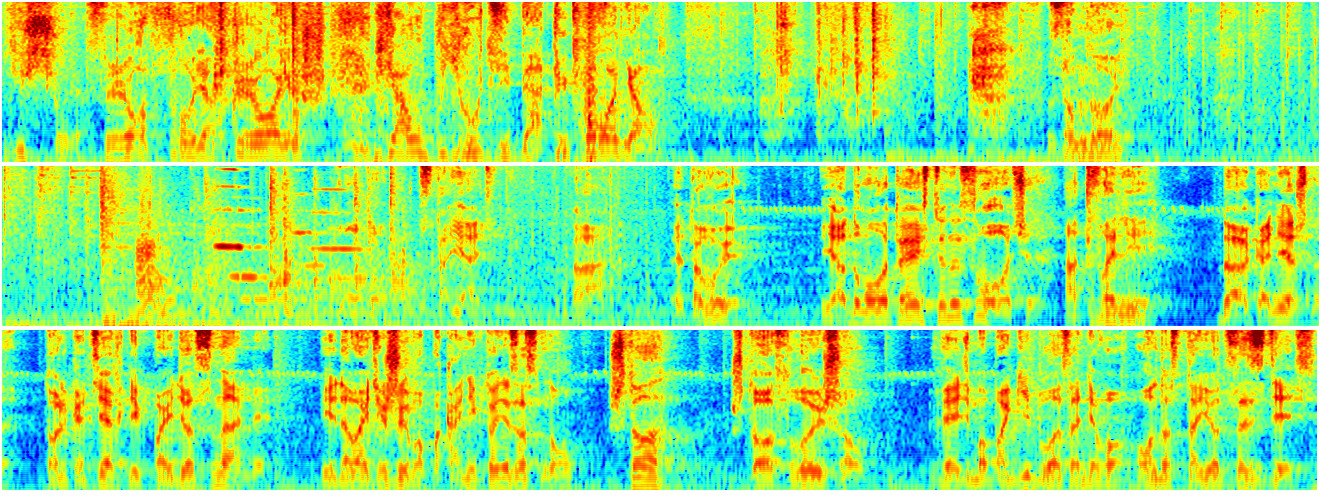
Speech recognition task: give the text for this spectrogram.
Еще раз рот свой откроешь, я убью тебя, ты понял? За мной! А, это вы? Я думал, это Эстин и сволочи. Отвали! Да, конечно. Только техник пойдет с нами. И давайте живо, пока никто не заснул. Что? Что слышал? Ведьма погибла за него, он остается здесь.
